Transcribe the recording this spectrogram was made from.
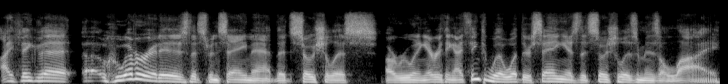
i think that uh, whoever it is that's been saying that that socialists are ruining everything. I think what they're saying is that socialism is a lie.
